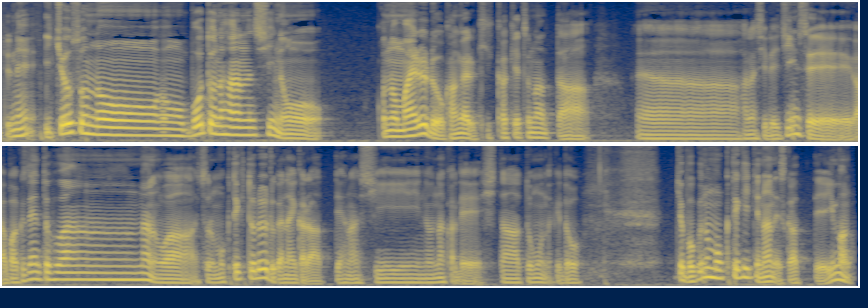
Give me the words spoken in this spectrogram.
でね一応その冒頭の話のこのマイルールを考えるきっかけとなった話で人生が漠然と不安なのはその目的とルールがないからって話の中でしたと思うんだけどじゃあ僕の目的って何ですかって今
